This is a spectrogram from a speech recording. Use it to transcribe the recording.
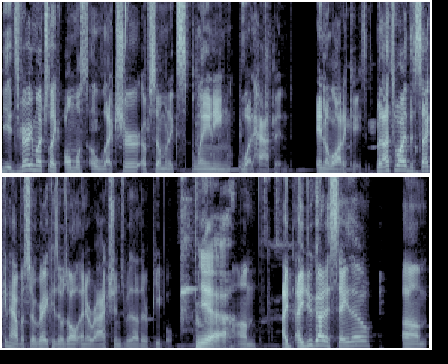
it's very much like almost a lecture of someone explaining what happened in a lot of cases. But that's why the second half was so great because it was all interactions with other people. Yeah, Um, I I do gotta say though, um,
